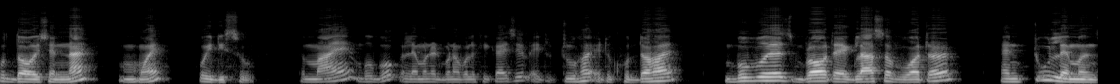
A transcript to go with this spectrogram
শুদ্ধ হৈছে নাই মই কৈ দিছোঁ। তো মায়ে বুবুক লেমনেড বনাবলৈ শিকাইছিল। এইটো ট্ৰু হয় এইটো শুদ্ধ হয়। Bubu has brought a glass of water and two lemons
